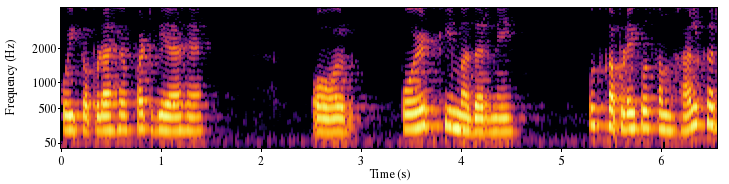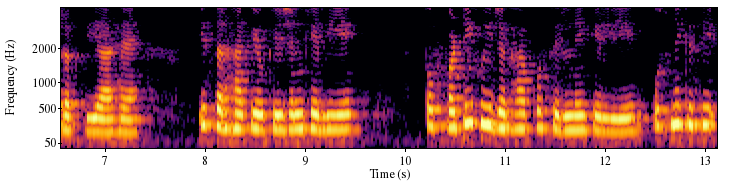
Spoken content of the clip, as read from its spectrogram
कोई कपड़ा है, फट गया है और पोइट की मदर ने उस कपड़े को संभाल कर रख दिया है इस तरह के ओकेजन के लिए तो फटी हुई जगह को सिलने के लिए उसने किसी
